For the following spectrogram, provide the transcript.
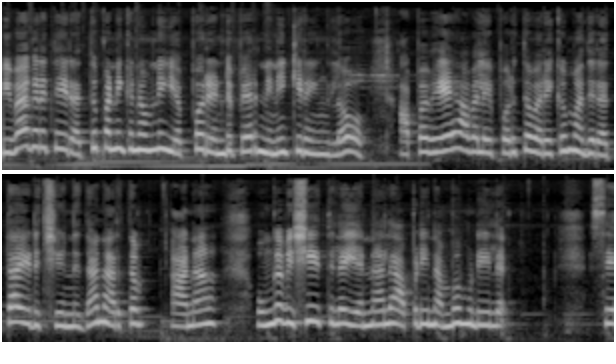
விவாகரத்தை ரத்து பண்ணிக்கணும்னு எப்போ ரெண்டு பேர் நினைக்கிறீங்களோ அப்போவே அவளை பொறுத்த வரைக்கும் அது ரத்தாயிடுச்சுன்னு தான் அர்த்தம். ஆனால் உங்கள் விஷயத்தில் என்னால் அப்படி நம்ப முடியல. சே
